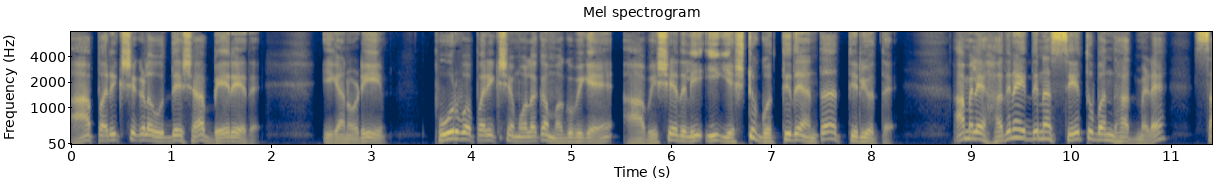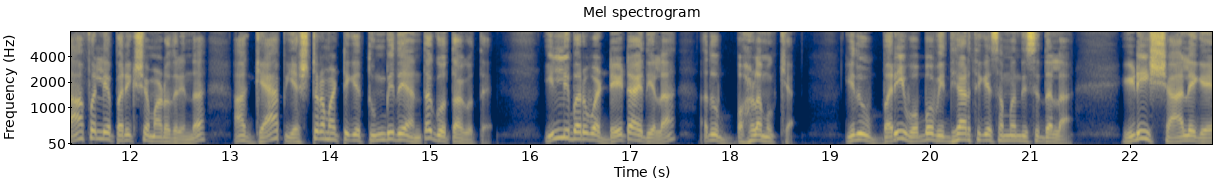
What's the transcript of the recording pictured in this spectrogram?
ಆ ಪರೀಕ್ಷೆಗಳ ಉದ್ದೇಶ ಬೇರೆ ಇದೆ. ಈಗ ನೋಡಿ, ಪೂರ್ವ ಪರೀಕ್ಷೆ ಮೂಲಕ ಮಗುವಿಗೆ ಆ ವಿಷಯದಲ್ಲಿ ಈಗ ಎಷ್ಟು ಗೊತ್ತಿದೆ ಅಂತ ತಿಳಿಯುತ್ತೆ. ಆಮೇಲೆ ಹದಿನೈದು ದಿನ ಸೇತು ಬಂದಾದ್ಮೇಲೆ ಸಾಫಲ್ಯ ಪರೀಕ್ಷೆ ಮಾಡೋದ್ರಿಂದ ಆ ಗ್ಯಾಪ್ ಎಷ್ಟರ ಮಟ್ಟಿಗೆ ತುಂಬಿದೆ ಅಂತ ಗೊತ್ತಾಗುತ್ತೆ. ಇಲ್ಲಿ ಬರುವ ಡೇಟಾ ಇದೆಯಲ್ಲ, ಅದು ಬಹಳ ಮುಖ್ಯ. ಇದು ಬರೀ ಒಬ್ಬ ವಿದ್ಯಾರ್ಥಿಗೆ ಸಂಬಂಧಿಸಿದ್ದಲ್ಲ. ಇಡೀ ಶಾಲೆಗೆ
